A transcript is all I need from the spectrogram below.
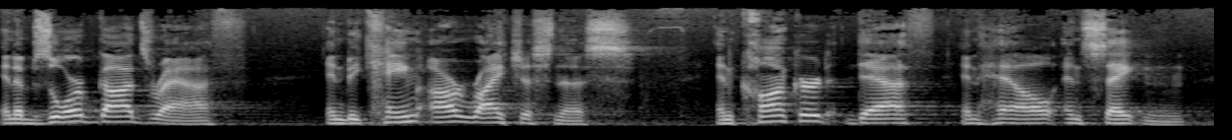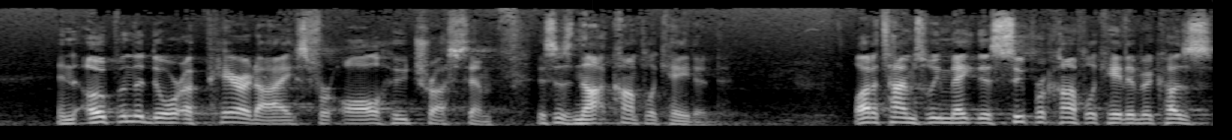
and absorbed God's wrath and became our righteousness and conquered death and hell and Satan and opened the door of paradise for all who trust Him. This is not complicated. A lot of times we make this super complicated because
